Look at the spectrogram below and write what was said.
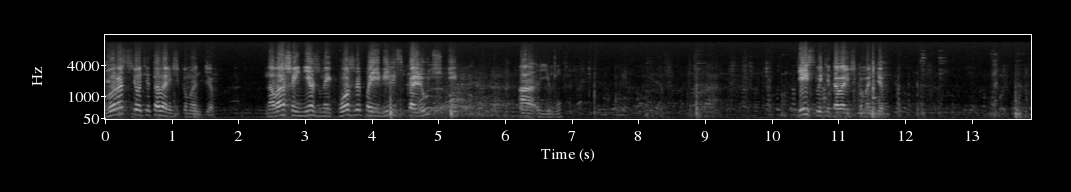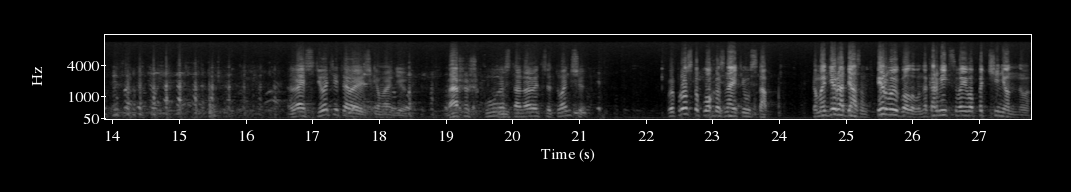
вы растете, товарищ командир. На вашей нежной коже появились колючки. А ему? Действуйте, товарищ командир. Растете, товарищ командир? Ваша шкура становится тоньше? Вы просто плохо знаете устав. Командир обязан в первую голову накормить своего подчиненного.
